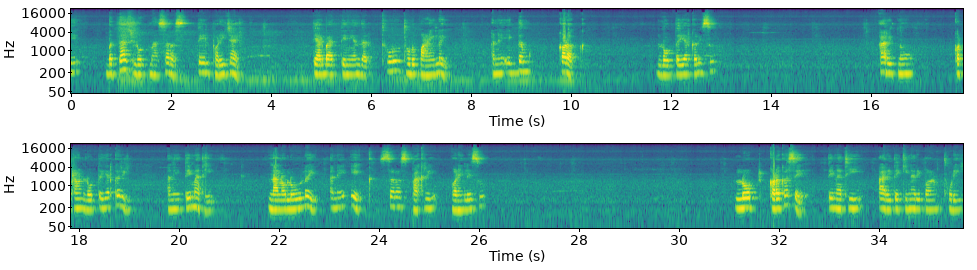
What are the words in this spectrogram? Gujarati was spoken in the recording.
બધા જ લોટમાં સરસ તેલ ભળી જાય. ત્યારબાદ તેની અંદર થોડું થોડું પાણી લઈ અને એકદમ કડક લોટ તૈયાર કરીશું. આ રીતનું કઠણ લોટ તૈયાર કરી અને તેમાંથી નાનો લોહો લઈ અને એક સરસ ભાખરી વણી લેશું. લોટ કડક હશે, તેનાથી આ રીતે કિનારી પણ થોડી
